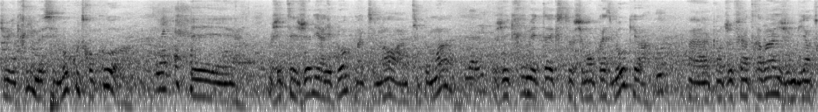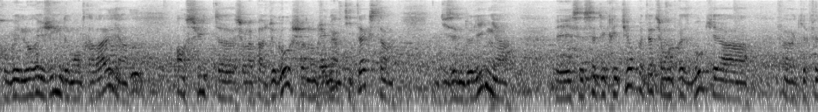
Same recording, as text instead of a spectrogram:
tu écris, mais c'est beaucoup trop court. Ouais. Et j'étais gêné à l'époque, maintenant un petit peu moins. Bah oui. J'écris mes textes sur mon pressbook. Euh, quand je fais un travail, j'aime bien trouver l'origine de mon travail. Ensuite, euh, sur la page de gauche, donc je mets un petit texte, une dizaine de lignes. Et c'est cette écriture, peut-être sur mon pressbook, qui a, euh, qui a fait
